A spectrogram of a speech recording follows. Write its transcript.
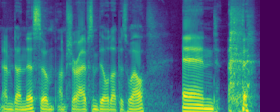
I haven't done this, so I'm sure I have some build up as well. And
